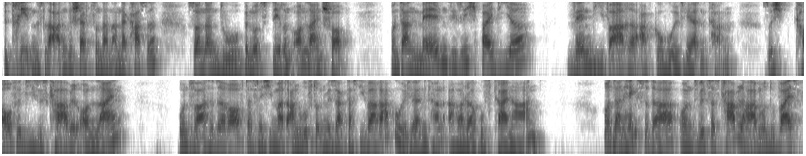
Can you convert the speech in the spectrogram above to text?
Betreten des Ladengeschäfts, sondern an der Kasse, sondern du benutzt deren Online-Shop und dann melden sie sich bei dir, wenn die Ware abgeholt werden kann. So, ich kaufe dieses Kabel online und warte darauf, dass mich jemand anruft und mir sagt, dass die Ware abgeholt werden kann. Aber da ruft keiner an. Und dann hängst du da und willst das Kabel haben und du weißt,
